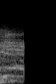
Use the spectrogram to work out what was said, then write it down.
Yeah.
